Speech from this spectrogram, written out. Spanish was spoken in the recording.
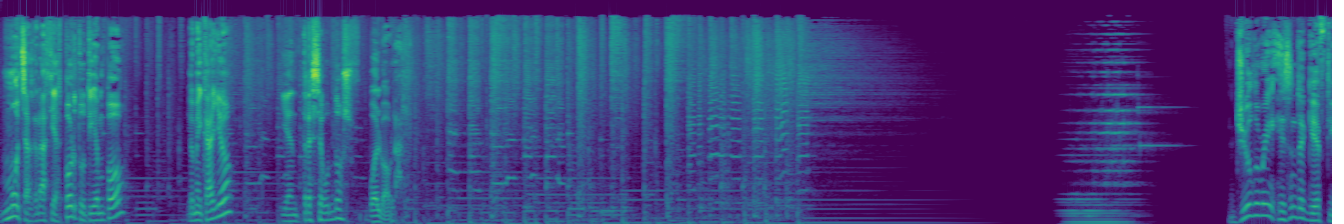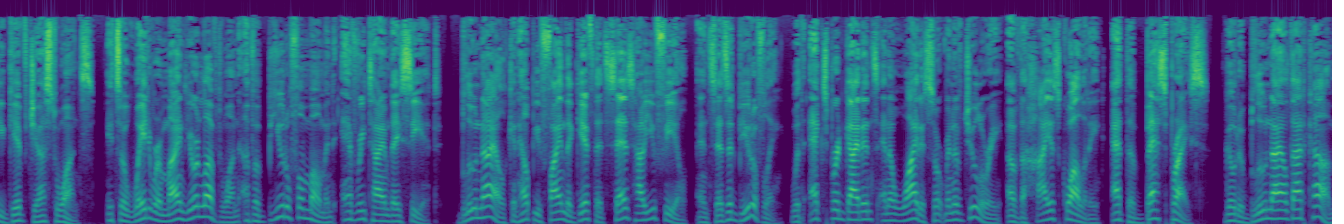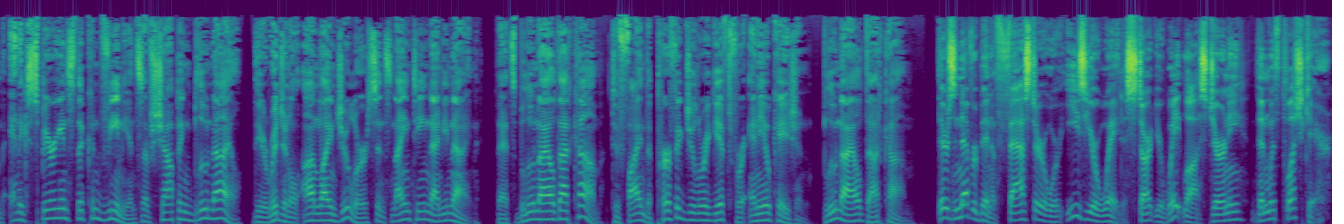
Muchas gracias por tu tiempo. Yo me callo y en tres segundos vuelvo a hablar. Jewelry isn't a gift you give just once. It's a way to remind your loved one of a beautiful moment every time they see it. Blue Nile can help you find the gift that says how you feel and says it beautifully with expert guidance and a wide assortment of jewelry of the highest quality at the best price. Go to BlueNile.com and experience the convenience of shopping Blue Nile, the original online jeweler since 1999. That's BlueNile.com to find the perfect jewelry gift for any occasion. BlueNile.com. There's never been a faster or easier way to start your weight loss journey than with PlushCare.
